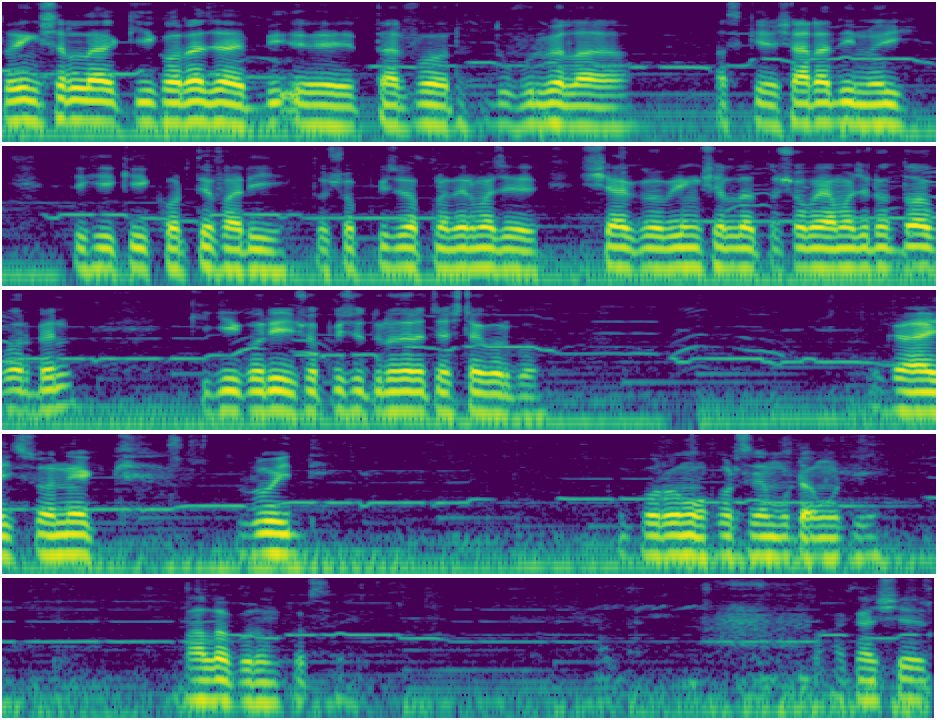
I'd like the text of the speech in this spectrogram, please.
তো ইনশাল্লাহ কি করা যায়? তারপর দুপুরবেলা, আজকে সারাদিন ওই দেখি কি করতে পারি। তো সব কিছু আপনাদের মাঝে শেয়ার করব ইনশাল্লাহ। তো সবাই আমার জন্য দোয়া করবেন। কি কি করি সব কিছু তুলে ধরার চেষ্টা করব। গাইস অনেক রোদ। গরমও করছে মোটামুটি। ভালো গরম করছে আকাশের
